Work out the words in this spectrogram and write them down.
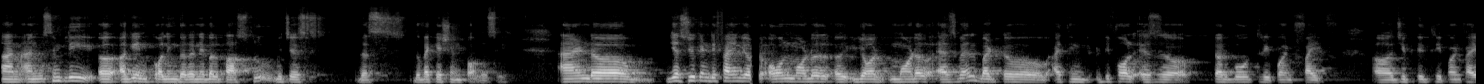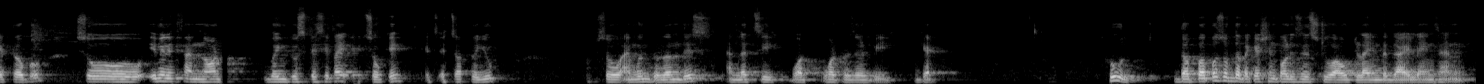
I'm I'm simply uh, again calling the runnable pass through, which is this the vacation policy. And uh, yes you can define your own model uh, your model as well but uh, i think default is turbo 3.5 uh, gpt 3.5 turbo. So even if i'm not going to specify it's okay. It's, it's up to you so i'm going to run this and let's see what what result we get. Cool. The purpose of the vacation policy is to outline the guidelines and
